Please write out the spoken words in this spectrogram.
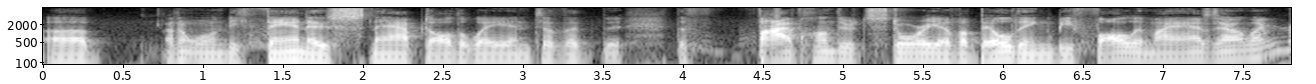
uh, I don't want to be Thanos snapped all the way into the the, the 500th story of a building, be falling my ass down like.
